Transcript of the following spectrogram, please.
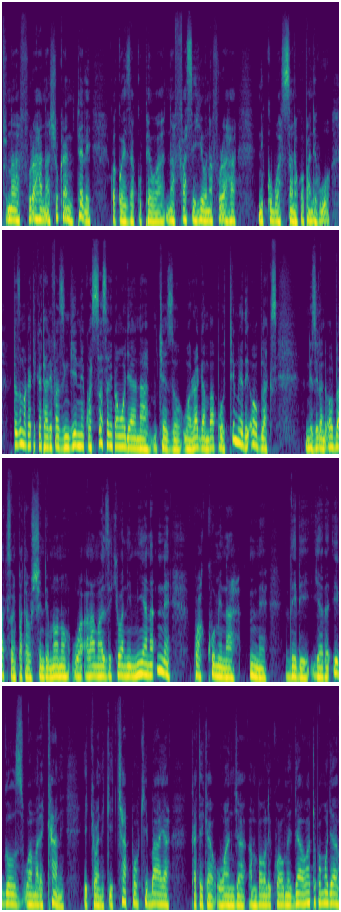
tuna furaha na shukran tele kwa kuweza kupewa nafasi hiyo, na furaha ni kubwa sana kwa upande huo. Tazama katika taarifa zingine kwa sasa ni pamoja na mchezo wa raga ambapo timu ya the All Blacks New Zealand All Blacks wamepata ushindi mnono wa alama zikiwa ni mia na nne kwa kumi na nne dhidi ya the Eagles wa Marekani, ikiwa ni kichapo kibaya katika uwanja ambao ulikuwa umejaa watu pamoja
